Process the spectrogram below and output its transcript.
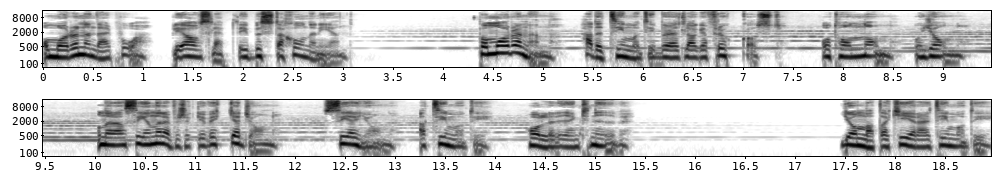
och morgonen därpå bli avsläppt vid busstationen igen. På morgonen hade Timothy börjat laga frukost åt honom och John. Och när han senare försöker väcka John ser John att Timothy håller i en kniv. John attackerar Timothy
